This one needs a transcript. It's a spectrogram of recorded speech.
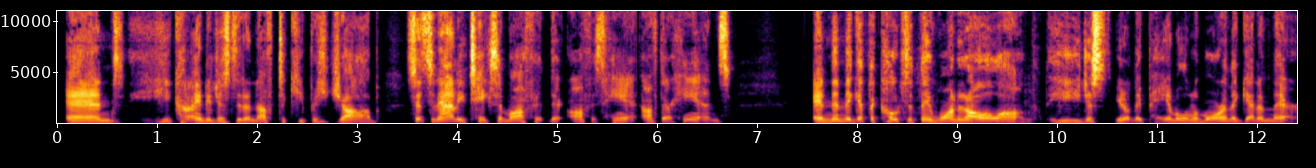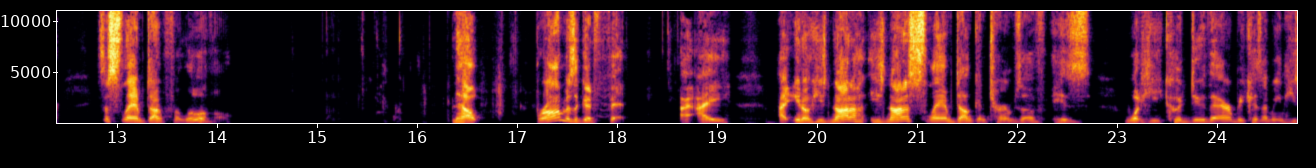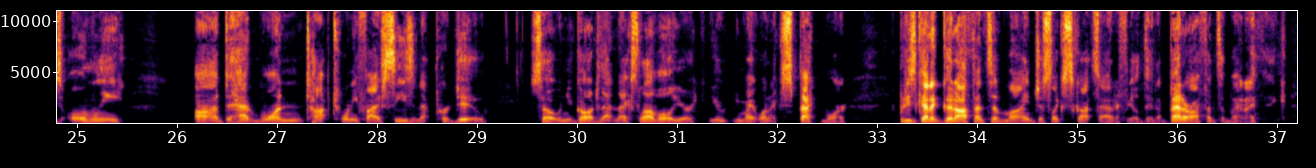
and he kind of just did enough to keep his job. Cincinnati takes him off their off his hand off their hands, and then they get the coach that they wanted all along. He just you know they pay him a little more and they get him there. It's a slam dunk for Louisville. Now, Brohm is a good fit. I, I, I, you know, he's not a he's not a slam dunk in terms of his what he could do there because I mean he's only uh had one top twenty five season at Purdue so when you go to that next level, you're you you might want to expect more. But he's got a good offensive mind, just like Scott Satterfield did, a better offensive mind, I think.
